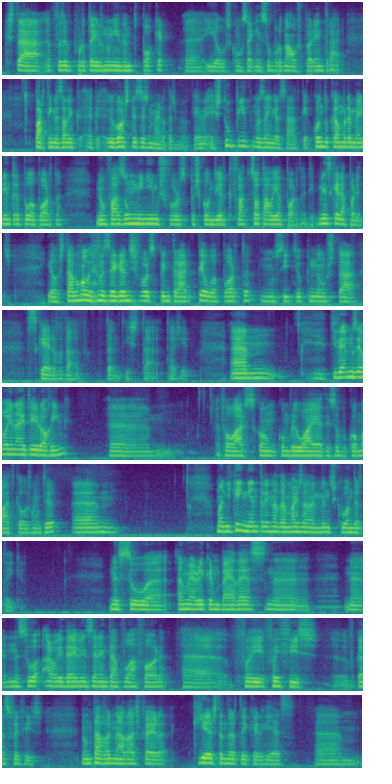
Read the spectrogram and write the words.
que está a fazer de porteiro num evento de póquer, uh, e eles conseguem suborná-los para entrar. A parte engraçada é que eu gosto dessas merdas, meu, que é, é, estúpido, mas é engraçado. Que é, quando o cameraman entra pela porta, não faz um mínimo esforço para esconder que de facto só está ali a porta, tipo, nem sequer há paredes. Eles estavam ali a fazer grande esforço para entrar pela porta num sítio que não está sequer vedado. Portanto, isto está, está giro. Um, tivemos a LA Knight a ir ao ringue um, a falar-se com, com Bray Wyatt e sobre o combate que eles vão ter. Um, mano, e quem entra é nada mais nada menos que o Undertaker. Na sua American Badass, na, na, na sua Harley Davidson, está por lá fora. Uh, foi, foi fixe. Uh, por acaso foi fixe. Não estava nada à espera que este Undertaker viesse. Um,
